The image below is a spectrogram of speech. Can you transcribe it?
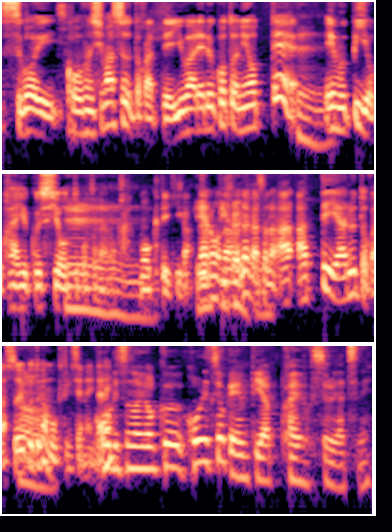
すごい興奮しますとかって言われることによって、うん MP を回復しようってことなのか、うん目的が。なるほどな。るほどだからそ回のあ会ってやるとかそういうことが目的じゃないんだね。効率のよく効率よく MP アップ回復するやつね。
